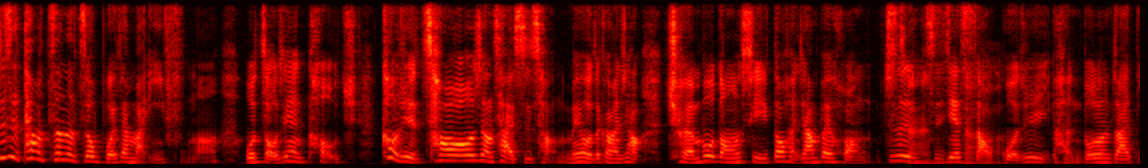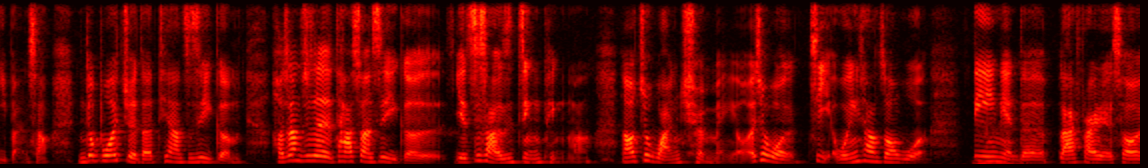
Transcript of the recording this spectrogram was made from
就是他们真的之后不会再买衣服吗？我走进 Coach，Coach 也超像菜市场，没有在开玩笑，全部东西都很像被黄，就是直接扫过，就是很多东西都在地板上，你都不会觉得天啊，这是一个好像就是它算是一个，也至少也是精品嘛，然后就完全没有。而且我记我印象中，我第一年的 Black Friday 的时候，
